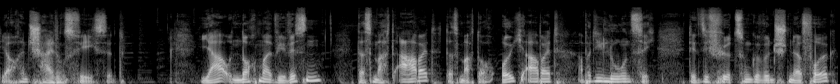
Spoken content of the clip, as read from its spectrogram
die auch entscheidungsfähig sind. Ja, und nochmal, wir wissen, das macht Arbeit, das macht auch euch Arbeit, aber die lohnt sich, denn sie führt zum gewünschten Erfolg,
